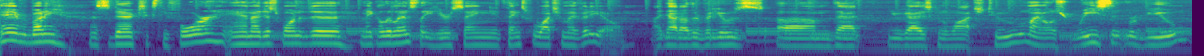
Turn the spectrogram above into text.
Hey everybody, this is Derik64, and I just wanted to make a little inslate here saying thanks for watching my video. I got other videos um, that you guys can watch too. My most recent review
